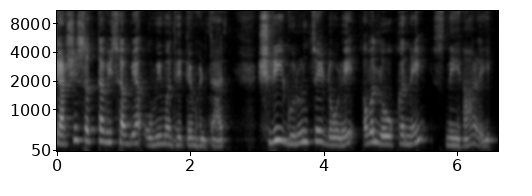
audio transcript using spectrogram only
चारशे सत्ताविसाव्या ओवीमध्ये ते म्हणतात श्री गुरूंचे डोळे अवलोकने स्नेहाळे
